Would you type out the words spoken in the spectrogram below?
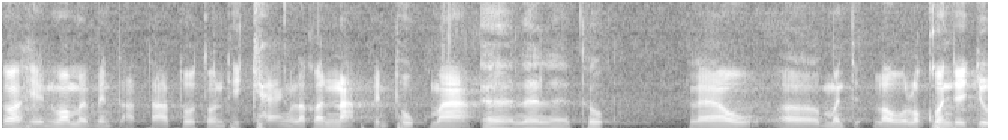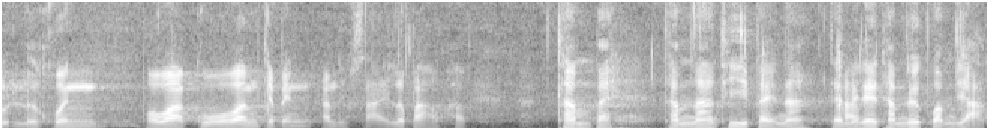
ก็เห็นว่ามันเป็นอัตราตัวตนที่แข็งแล้วก็หนักเป็นทุกข์มาก เออนั่นแหละทุกข์แล้วเออมันเราเราควรจะหยุดหรือควร เพราะว่ากลัวว่ามันจะเป็นอนุสัยหรือเปล่าครับทำไปทำหน้าที่ไปนะ แต่ครับไม่ได้ทำด้วยความอยาก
